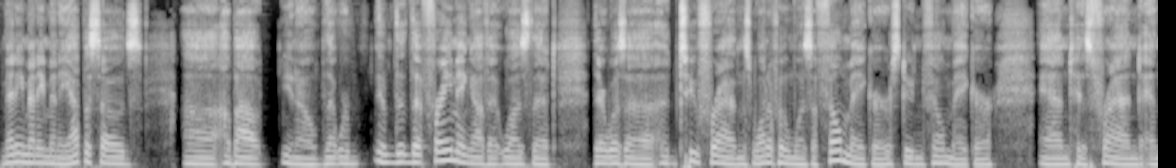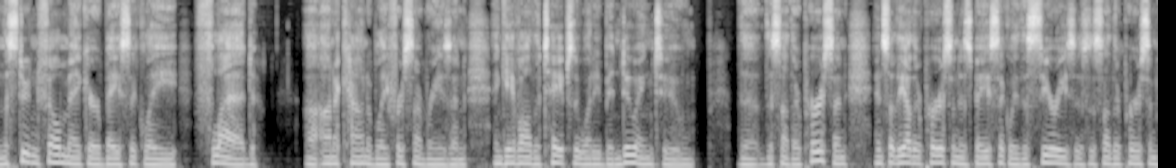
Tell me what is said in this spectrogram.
many many many episodes uh, about you know that were the, the framing of it was that there was a, a two friends one of whom was a filmmaker student filmmaker and his friend and the student filmmaker basically fled uh, unaccountably for some reason and gave all the tapes of what he'd been doing to the this other person and so the other person is basically the series is this other person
